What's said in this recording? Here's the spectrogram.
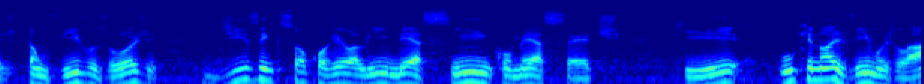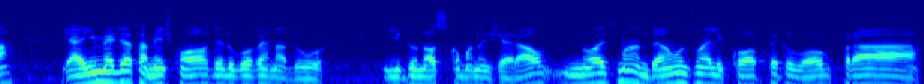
estão vivos hoje, dizem que isso ocorreu ali em 65, 67, que o que nós vimos lá, e aí imediatamente com a ordem do governador e do nosso comandante-geral, nós mandamos um helicóptero logo para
